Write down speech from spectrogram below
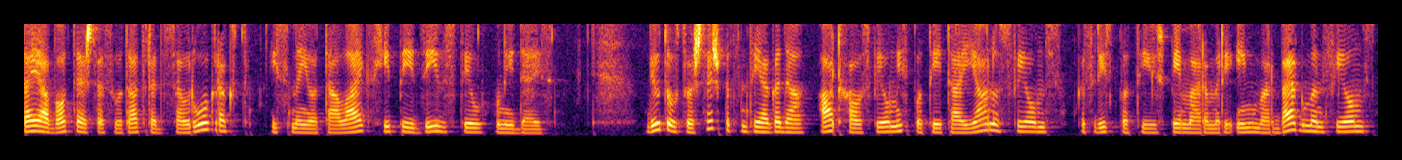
Tajā Voters esot atradis savu rokrakstu, izsmejot tā laika hipiju dzīves stilu un idejas. 2016. gadā arthouse filmu izplatītāji Jānus Films, kas ir izplatījuši piemēram arī Ingmar Bergman filmas,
